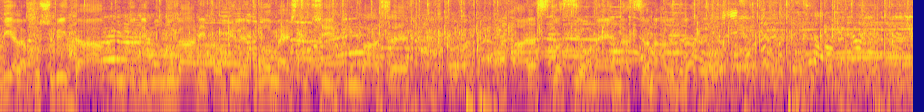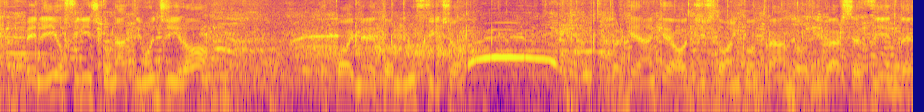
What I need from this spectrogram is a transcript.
dia la possibilità appunto di modulare i propri elettrodomestici in base alla situazione nazionale della rete. Bene, io finisco un attimo il giro e poi me ne torno in ufficio perché anche oggi sto incontrando diverse aziende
